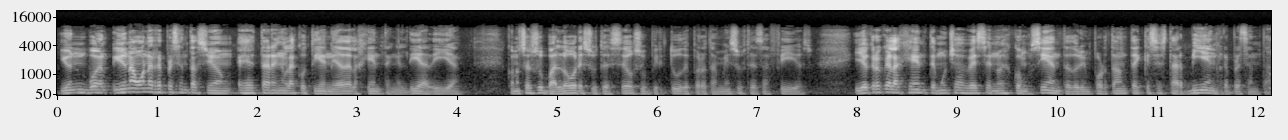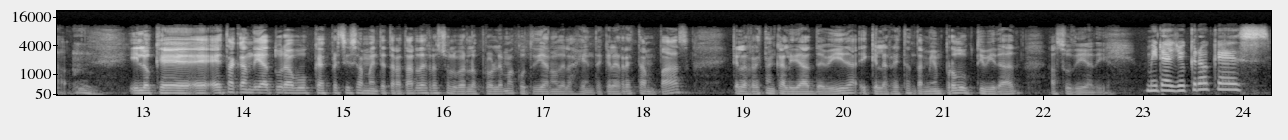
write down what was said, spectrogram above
Y, un buen, y una buena representación es estar en la cotidianidad de la gente, en el día a día conocer sus valores, sus deseos, sus virtudes, pero también sus desafíos. Y yo creo que la gente muchas veces no es consciente de lo importante que es estar bien representado. Y lo que eh, esta candidatura busca es precisamente tratar de resolver los problemas cotidianos de la gente, que le restan paz, que le restan calidad de vida y que le restan también productividad a su día a día. Mira, yo creo que es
